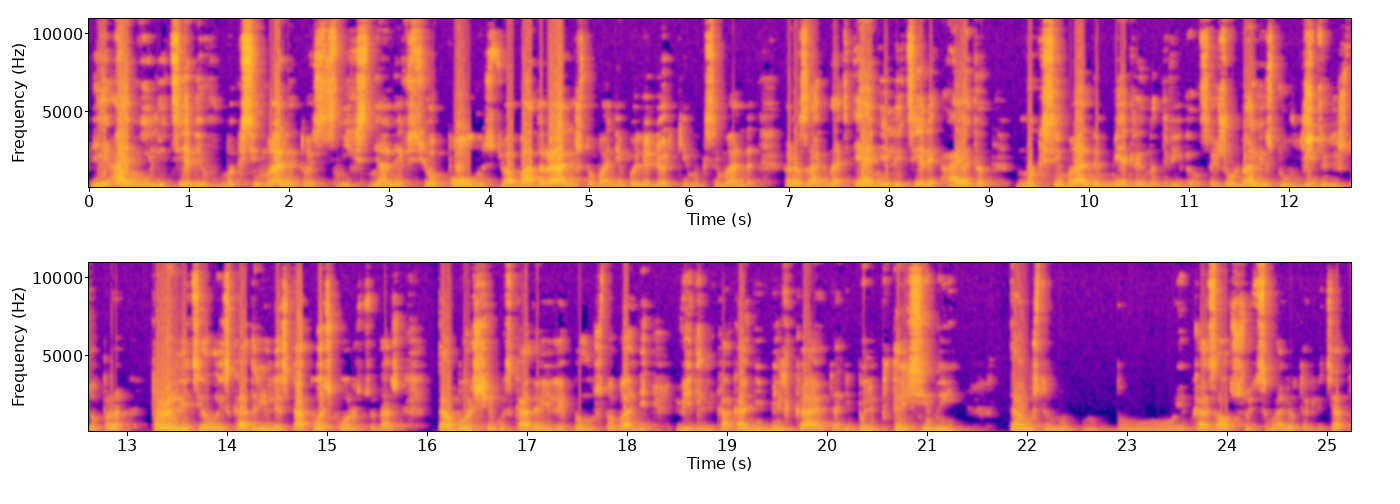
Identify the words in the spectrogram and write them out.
И они летели в максимале, то есть с них сняли все полностью, ободрали, чтобы они были легкие, максимально разогнать. И они летели, а этот максимально медленно двигался. И журналисты увидели, что про, пролетела эскадрилья с такой скоростью, даже там больше, чем эскадрилья было, чтобы они видели, как они мелькают, они были потрясены. Потому что ну, им казалось, что эти самолеты летят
